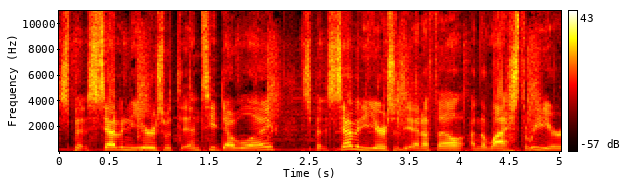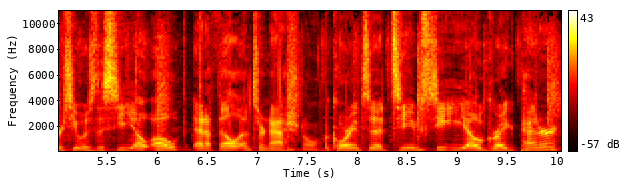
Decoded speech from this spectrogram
spent seven years with the NCAA, spent seven years with the NFL, and the last three years he was the COO NFL International. According to team CEO Greg Penner,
